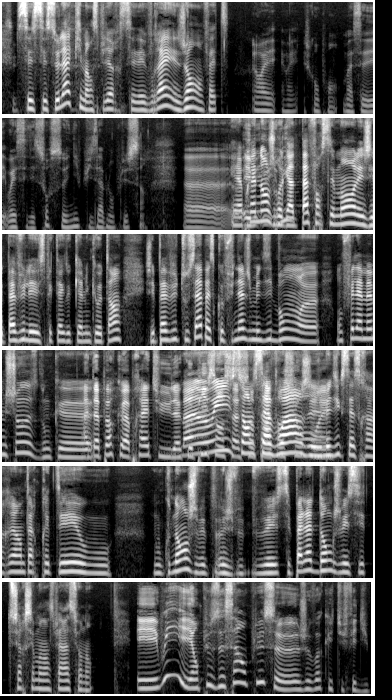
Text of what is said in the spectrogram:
c'est ceux-là qui m'inspirent, c'est les vrais gens en fait. Ouais, ouais, je comprends. Bah, c'est ouais, des sources inépuisables en plus. Et après, non, je regarde pas forcément, les... j'ai pas vu les spectacles de Camille Cotin, j'ai pas vu tout ça parce qu'au final, je me dis, bon, on fait la même chose. Donc, Ah, t'as peur qu'après tu la bah copies oui, sans, sa- sans le savoir, je ouais. me dis que ça sera réinterprété ou. Donc, non, je vais, je vais... c'est pas là-dedans que je vais essayer de chercher mon inspiration, non. Et oui, et en plus de ça, en plus, euh, je vois que tu fais du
